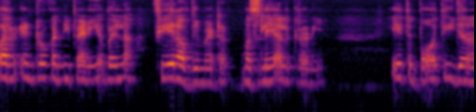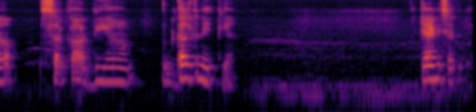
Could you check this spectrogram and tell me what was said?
ਪਰ ਇੰਟਰੋ ਕਰਨੀ ਪੈਣੀ ਹੈ ਪਹਿਲਾਂ ਫੇਅਰ ਆਫ ਦੀ ਮੈਟਰ ਮਸਲੇ ਹੱਲ ਕਰਾਉਣੇ ਹੈ ਇਹ ਤੇ ਬਹੁਤ ਹੀ ਜ਼ਿਆਦਾ ਸਰਕਾਰ ਦੀਆਂ ਗਲਤ ਨੀਤੀਆਂ। ਕਹਿ ਨਹੀਂ ਸਕਦੇ।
